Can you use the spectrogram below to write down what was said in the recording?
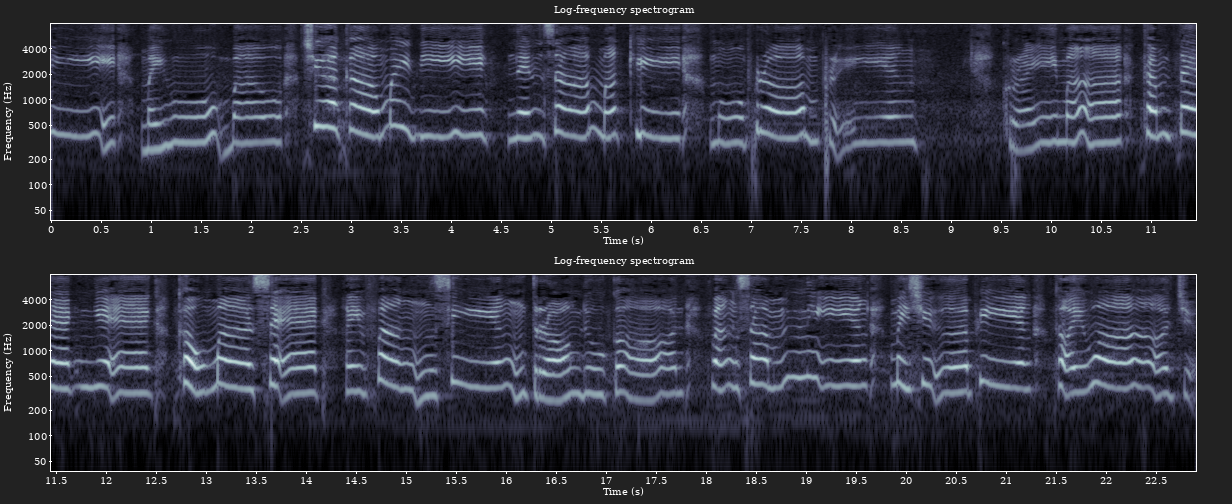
นี้ ไม่หูเบา เชื่อข่าวไม่ดี เน้นสามัคคีหมู่พร้อมเพรียง ใครมาทำแตกแยก เข้ามาแสก ให้ฟังเสียง ตรองดูก่อน ฟังสำเนียง ไม่เชื่อเพียง ถอยว่า เจอ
